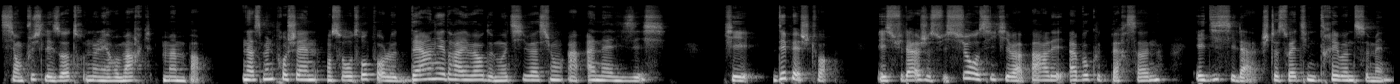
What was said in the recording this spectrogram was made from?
si en plus les autres ne les remarquent même pas. La semaine prochaine, on se retrouve pour le dernier driver de motivation à analyser, qui est dépêche-toi. Et celui-là, je suis sûre aussi qu'il va parler à beaucoup de personnes. Et d'ici là, je te souhaite une très bonne semaine.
